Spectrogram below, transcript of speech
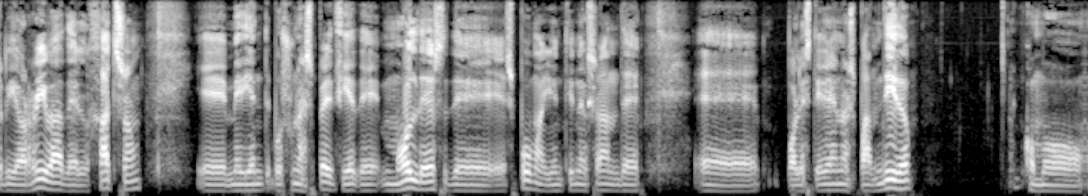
río arriba del Hudson eh, mediante pues una especie de moldes de espuma yo entiendo que serán de eh, poliestireno expandido como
